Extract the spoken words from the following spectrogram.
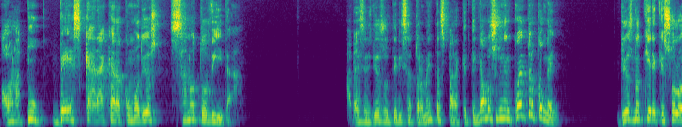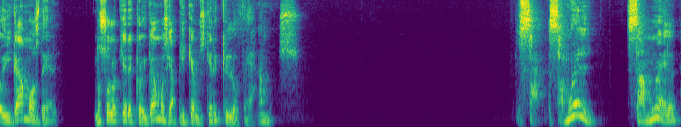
Ahora tú ves cara a cara como Dios sanó tu vida. A veces Dios utiliza tormentas para que tengamos un encuentro con Él. Dios no quiere que solo oigamos de Él. No solo quiere que oigamos y apliquemos, quiere que lo veamos. Samuel, Samuel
